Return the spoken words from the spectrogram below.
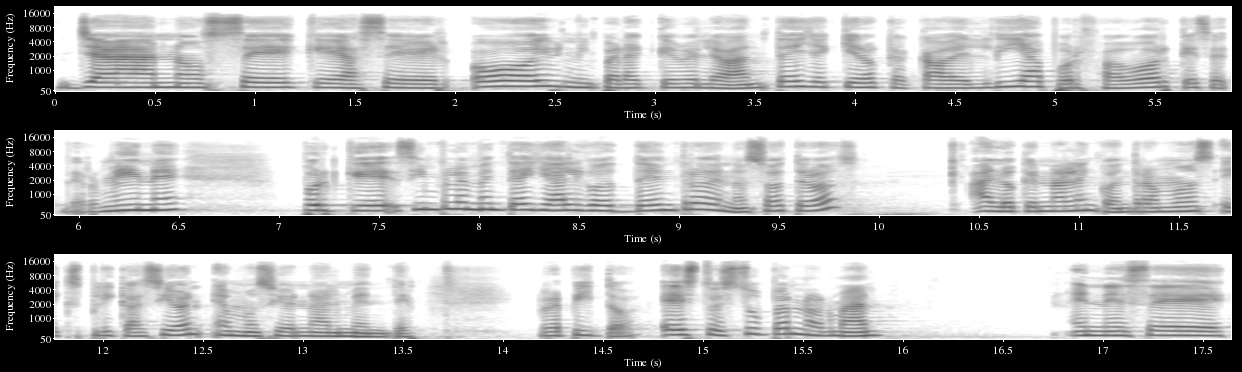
ya no sé qué hacer hoy ni para qué me levanté. Ya quiero que acabe el día, por favor, que se termine, porque simplemente hay algo dentro de nosotros a lo que no le encontramos explicación emocionalmente. Repito, esto es súper normal en ese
